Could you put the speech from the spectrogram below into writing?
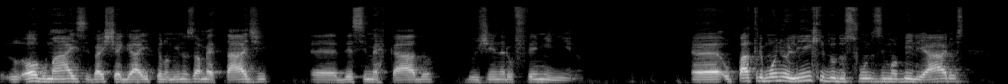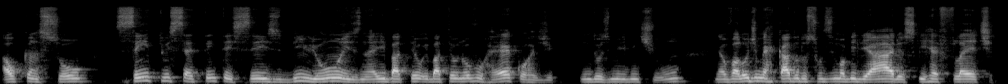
logo mais vai chegar aí pelo menos a metade é, desse mercado do gênero feminino. É, o patrimônio líquido dos fundos imobiliários alcançou 176 bilhões, né, e bateu e bateu um novo recorde em 2021. Né, o valor de mercado dos fundos imobiliários que reflete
